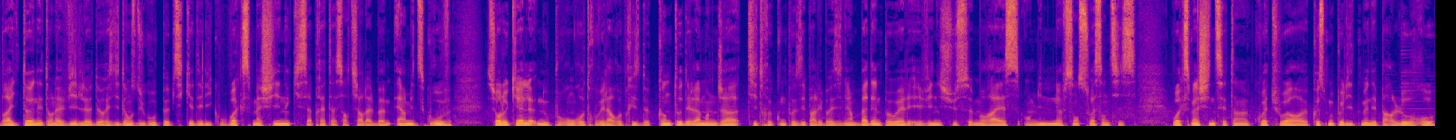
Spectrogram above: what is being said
Brighton étant la ville de résidence du groupe psychédélique Wax Machine qui s'apprête à sortir l'album Hermit's Groove sur lequel nous pourrons retrouver la reprise de Canto de la Manja, titre composé par les Brésiliens Baden Powell et Vinicius Moraes en 1966. Wax Machine, c'est un quatuor euh, cosmopolite mené par Loro,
